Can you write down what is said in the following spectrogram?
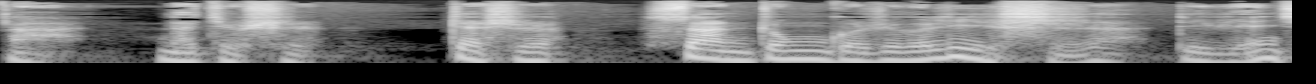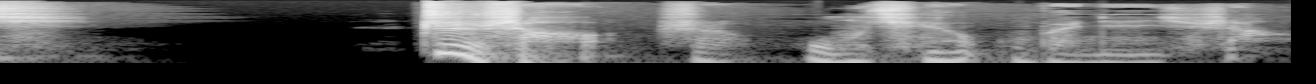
啊，那就是这是算中国这个历史的缘起，至少是五千五百年以上。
